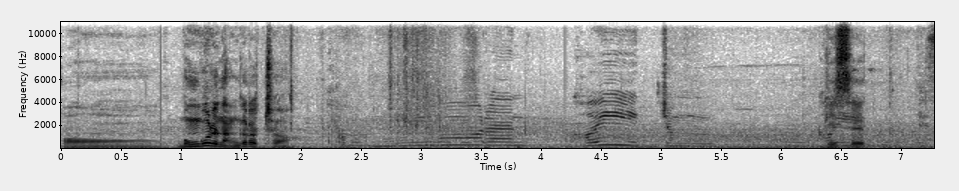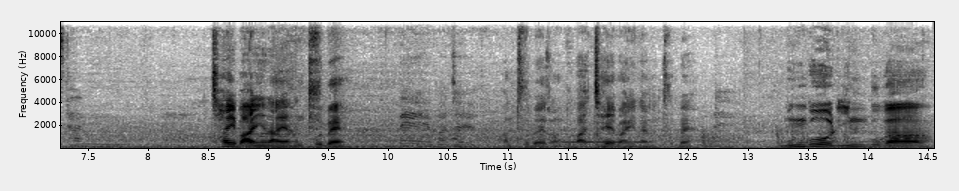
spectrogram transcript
어 몽골은 안 그렇죠. 몽골은 거의 좀 거의 비슷 비슷한. 차이 많이 나요 한 두 배? 네, 맞아요. 한 두 배 정도 마- 차이 많이 나면 두 배. 네. 몽골 인구가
